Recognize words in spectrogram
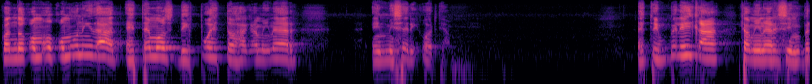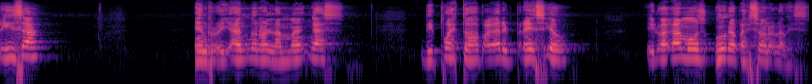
Cuando como comunidad estemos dispuestos a caminar en misericordia. Esto implica caminar sin prisa, enrollándonos las mangas, dispuestos a pagar el precio y lo hagamos una persona a la vez.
